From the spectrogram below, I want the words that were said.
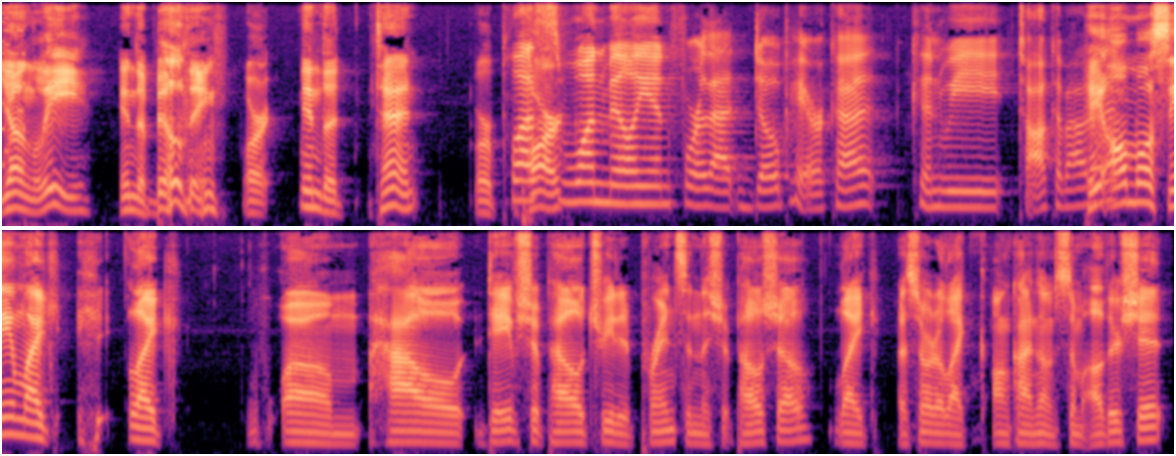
Young Lee in the building or in the tent or plus park. one million for that dope haircut. Can we talk about He it? He almost seemed like like um how Dave Chappelle treated Prince in the Chappelle show, like a sort of like on kind of some other shit.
